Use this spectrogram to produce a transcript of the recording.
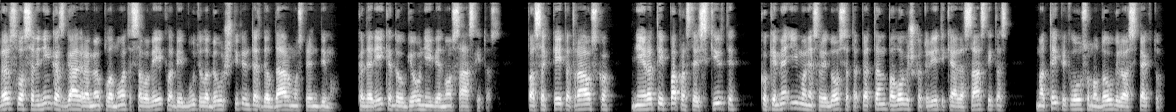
Verslo savininkas gali ramiau planuoti savo veiklą bei būti labiau užtikrintas dėl daromų sprendimų, kada reikia daugiau nei vienos sąskaitos. Pasak P. Petrausko, nėra taip paprasta išskirti, kokiame įmonės raidos etape tampa logiška turėti kelias sąskaitas, mat tai priklauso nuo daugelio aspektų.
